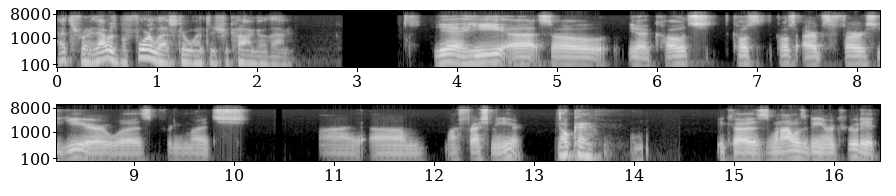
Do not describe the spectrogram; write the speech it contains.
That's right. That was before Lester went to Chicago then. Yeah, he uh so yeah, coach coach coach Erb's first year was pretty much my um my freshman year. Okay. Because when I was being recruited,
